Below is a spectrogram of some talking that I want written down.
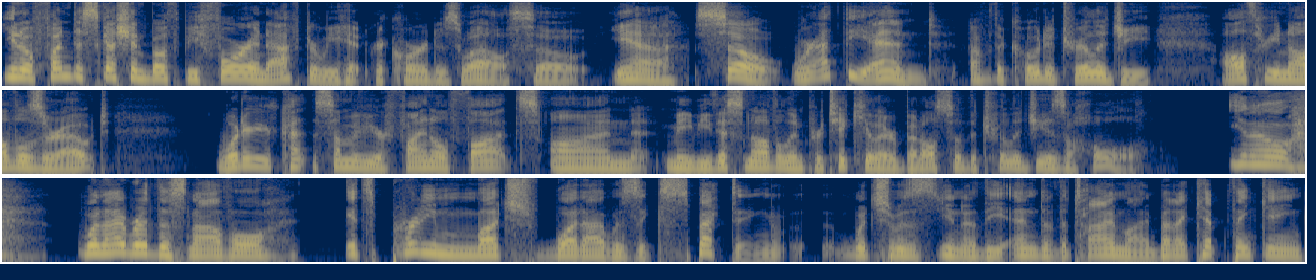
you know, fun discussion both before and after we hit record as well. So yeah, so we're at the end of the Coda trilogy. All three novels are out. What are your some of your final thoughts on maybe this novel in particular, but also the trilogy as a whole? You know, when I read this novel, it's pretty much what I was expecting, which was, you know, the end of the timeline. But I kept thinking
